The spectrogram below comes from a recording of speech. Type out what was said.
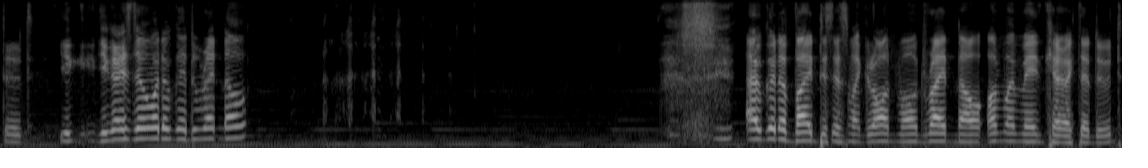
Dude, you you guys know what I'm gonna do right now? I'm gonna bind this as my ground mount right now on my main character, dude.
